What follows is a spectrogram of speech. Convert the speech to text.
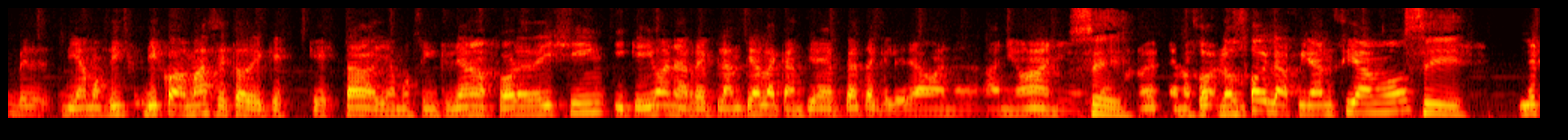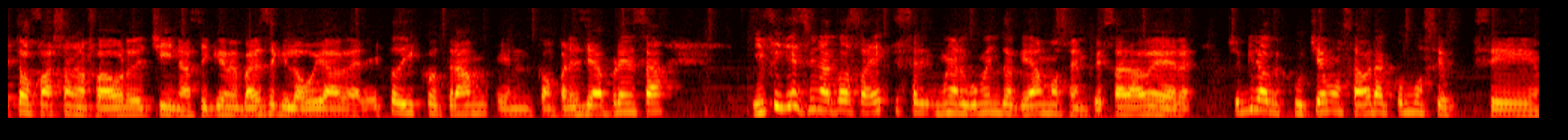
de- digamos, di- dijo además esto de que, que estaba, digamos, inclinado a favor de Beijing y que iban a replantear la cantidad de plata que le daban año a año. Sí. digamos, ¿no? Es que Nosotros, nosotros la financiamos Sí, y estos fallan a favor de China, así que me parece que lo voy a ver. Esto dijo Trump en conferencia de prensa. Y fíjense una cosa, este es un argumento que vamos a empezar a ver. Yo quiero que escuchemos ahora cómo se, se,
